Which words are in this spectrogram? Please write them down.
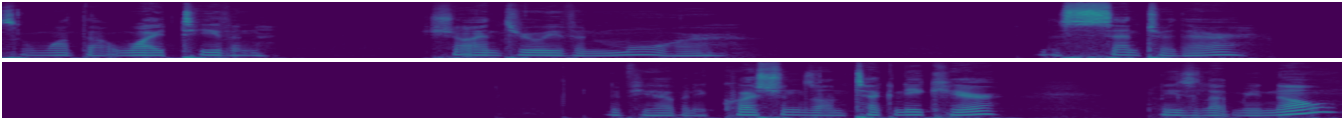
So I want that white to even shine through even more in the center there. If you have any questions on technique here, please let me know.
